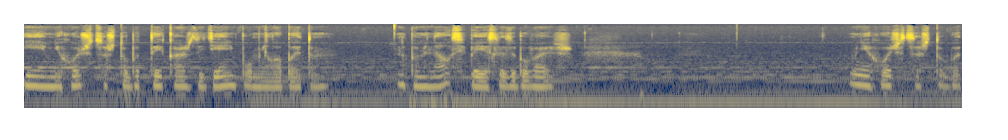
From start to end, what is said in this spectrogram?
И мне хочется, чтобы ты каждый день помнил об этом. Напоминал себя, если забываешь. Мне хочется, чтобы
